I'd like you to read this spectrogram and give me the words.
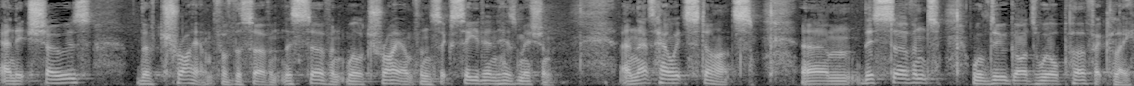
And it shows the triumph of the servant. This servant will triumph and succeed in his mission. And that's how it starts. Um, this servant will do God's will perfectly,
